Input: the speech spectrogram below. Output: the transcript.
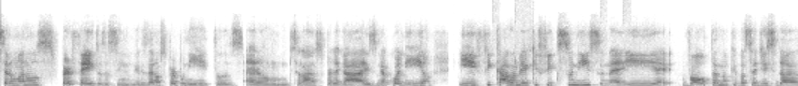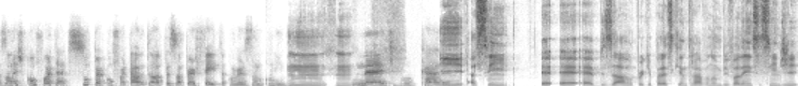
ser humanos perfeitos, assim. Eles eram super bonitos, eram, sei lá, super legais, me acolhiam e ficava meio que fixo nisso, né? E é, volta no que você disse da zona de conforto, é super confortável ter uma pessoa perfeita conversando comigo. Uhum. Né? Tipo, cara. E assim, é, é, é bizarro porque parece que entrava numa ambivalência assim de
